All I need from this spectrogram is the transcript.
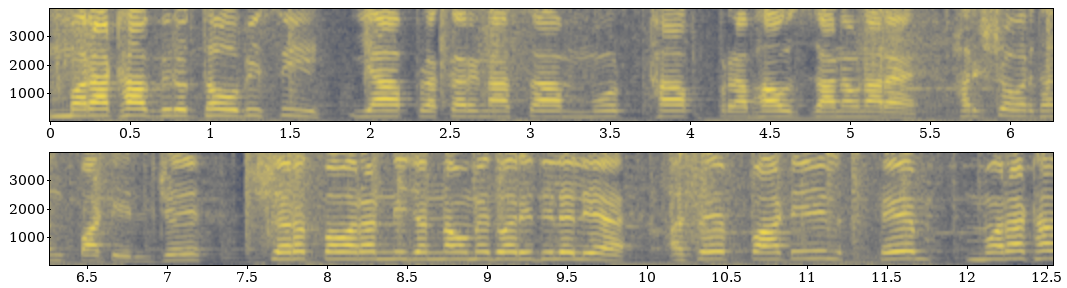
मराठा विरुद्ध ओबीसी या प्रकरणाचा मोठा प्रभाव जाणवणार आहे. हर्षवर्धन पाटील जे शरद पवारांनी ज्यांना उमेदवारी दिलेली आहे असे पाटील हे मराठा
